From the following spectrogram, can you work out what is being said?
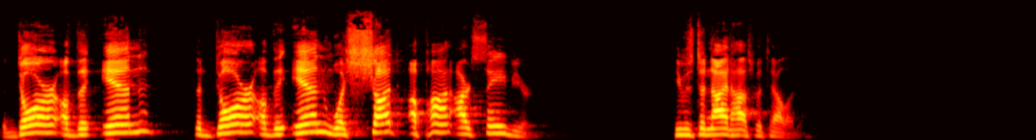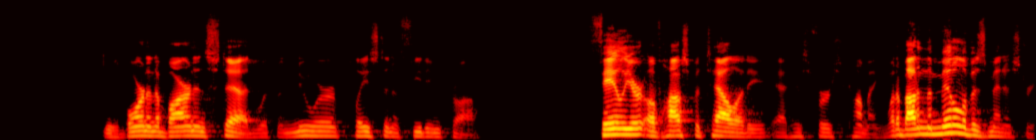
The door of the inn, the door of the inn was shut upon our Savior. He was denied hospitality. He was born in a barn instead, with manure placed in a feeding trough. Failure of hospitality at his first coming. What about in the middle of his ministry?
